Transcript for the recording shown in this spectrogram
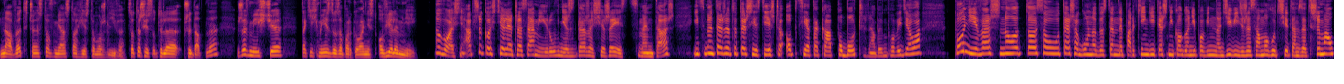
nawet często w miastach jest to możliwe. Co też jest o tyle przydatne, że w mieście takich miejsc do zaparkowania jest o wiele mniej. No właśnie, a przy kościele czasami również zdarza się, że jest cmentarz i cmentarze to też jest jeszcze opcja taka poboczna, bym powiedziała, ponieważ no to są też ogólnodostępne parkingi, też nikogo nie powinno dziwić, że samochód się tam zatrzymał,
